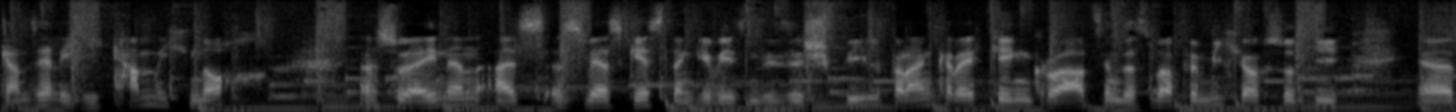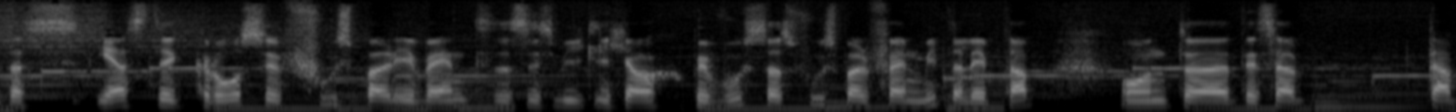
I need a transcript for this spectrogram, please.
Ganz ehrlich, ich kann mich noch äh, so erinnern, als, als wäre es gestern gewesen. Dieses Spiel Frankreich gegen Kroatien, das war für mich auch so die, äh, das erste große Fußball-Event, das ich wirklich auch bewusst als Fußballfan miterlebt habe. Und äh, deshalb, da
